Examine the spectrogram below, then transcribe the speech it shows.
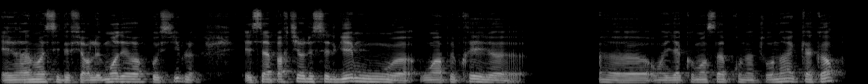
Et vraiment essayer de faire le moins d'erreurs possible. Et c'est à partir de cette game où, où à peu près on il a commencé à prendre un tournoi avec K-Corp.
